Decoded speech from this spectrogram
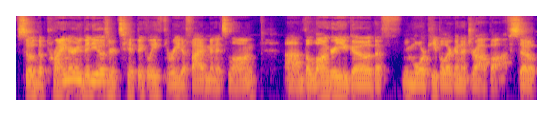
So the primary videos are typically three to five minutes long. Um, the longer you go, the more people are going to drop off. So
